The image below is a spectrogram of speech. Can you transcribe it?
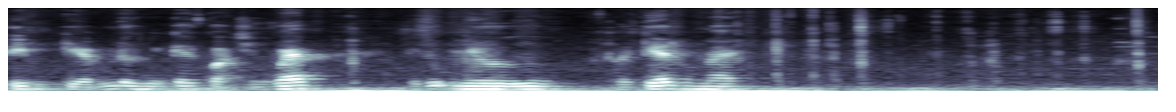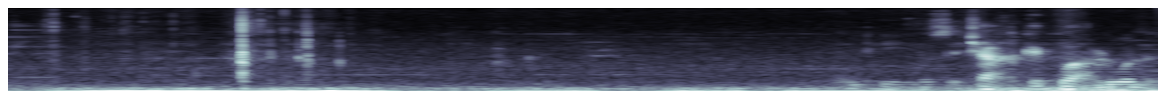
tìm kiếm được những kết quả trên web, ví dụ như thời tiết hôm nay. Thì nó sẽ trả kết quả luôn ở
